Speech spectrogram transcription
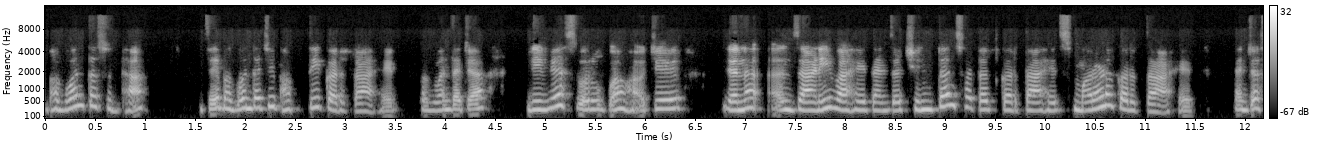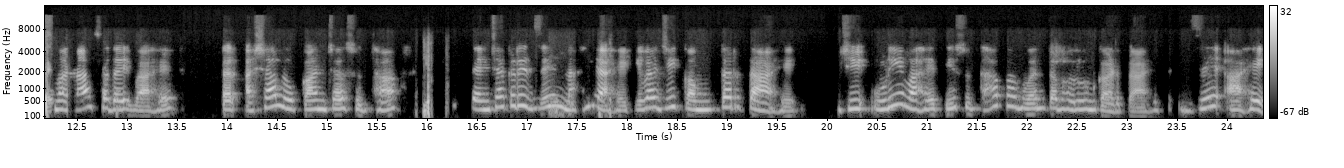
भगवंत सुद्धा जे भगवंताची भक्ती करता आहेत भगवंताच्या दिव्य स्वरूपाचे ज्यांना जाणीव आहे त्यांचं चिंतन सतत करता आहेत स्मरण करता आहेत त्यांच्या स्मरणात सदैव आहे तर अशा लोकांच्या सुद्धा त्यांच्याकडे जे नाही आहे किंवा जी कमतरता आहे जी उणीव आहे ती सुद्धा भगवंत भरून काढता आहेत जे आहे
